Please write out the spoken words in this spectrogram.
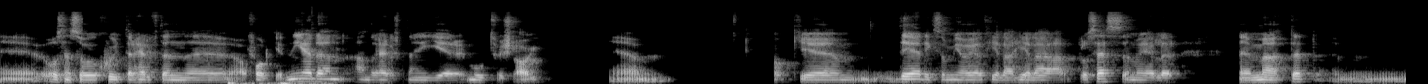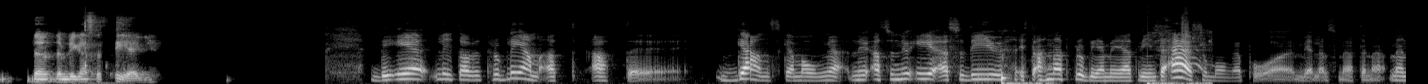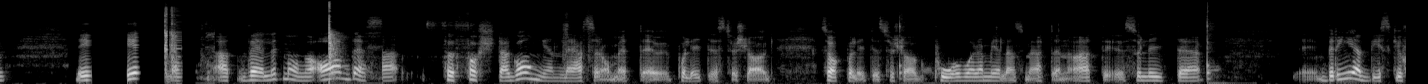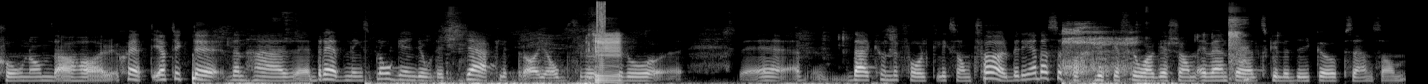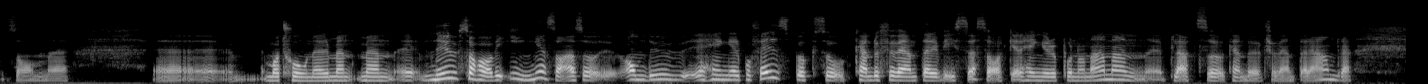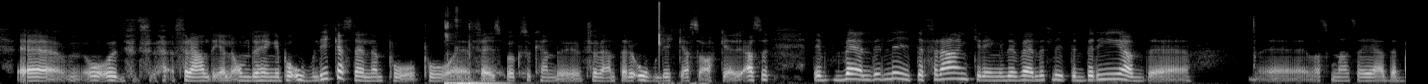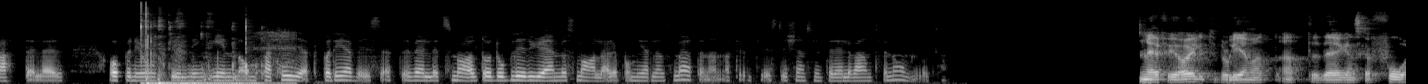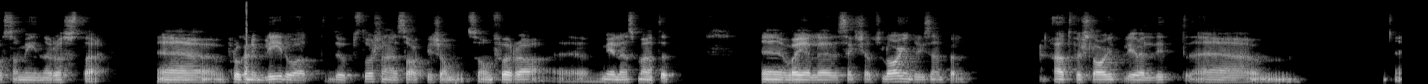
Eh, och sen så skjuter hälften eh, av folket ner den, andra hälften ger motförslag. Eh, och eh, det liksom gör ju att hela, hela processen vad gäller eh, mötet den, den blir ganska seg. Det är lite av ett problem att, att, eh, ganska många. Nu, alltså nu är, alltså det är ju ett annat problem är att vi inte är så många på medlemsmötena. Men det är att väldigt många av dessa för första gången läser om ett eh, politiskt förslag, sakpolitiskt förslag på våra medlemsmöten och att det är så lite bred diskussion om det har skett. Jag tyckte den här breddningsbloggen gjorde ett jäkligt bra jobb för att, för att eh, där kunde folk liksom förbereda sig på vilka frågor som eventuellt skulle dyka upp sen som, som eh, eh, motioner. Men, men eh, nu så har vi ingen sån. Alltså, om du hänger på Facebook så kan du förvänta dig vissa saker. Hänger du på någon annan eh, plats så kan du förvänta dig andra. Eh, och, för all del, om du hänger på olika ställen på, på eh, Facebook så kan du förvänta dig olika saker. Alltså, det är väldigt lite förankring, det är väldigt lite bred eh, eh, vad ska man säga, debatt eller opinionsbildning inom partiet på det viset. Det är väldigt smalt och då blir det ju ännu smalare på medlemsmötena naturligtvis. Det känns ju inte relevant för någon. Liksom. Nej, för jag har ju lite problem att, att det är ganska få som är inne och röstar. Eh, frågan nu blir då att det uppstår sådana här saker som, som förra eh, medlemsmötet eh, vad gäller sexköpslagen till exempel. Att förslaget blir väldigt, eh,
